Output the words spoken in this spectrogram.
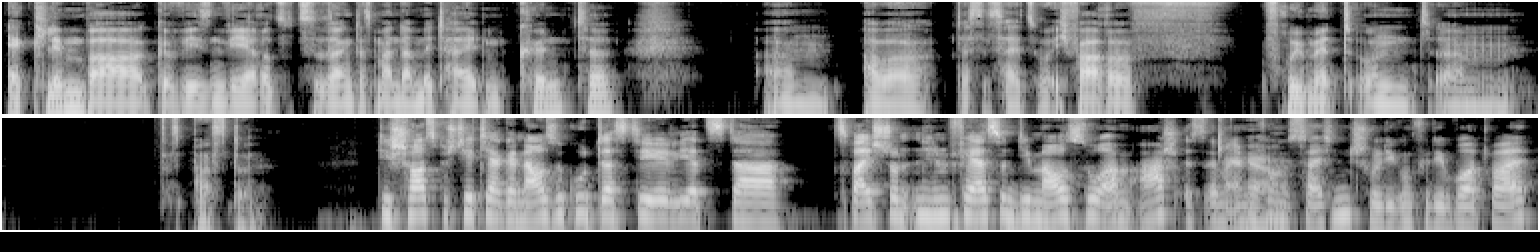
erklimmbar gewesen wäre, sozusagen, dass man da mithalten könnte. Ähm, aber das ist halt so. Ich fahre früh mit und ähm, das passt dann. die Chance besteht ja genauso gut, dass du jetzt da zwei Stunden hinfährst und die Maus so am Arsch ist, im Anführungszeichen, Entschuldigung für die Wortwahl,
